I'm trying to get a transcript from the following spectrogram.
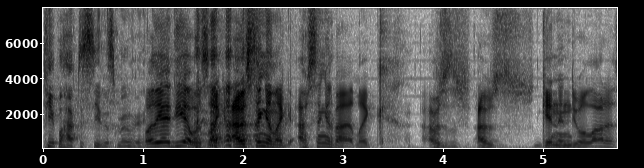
People have to see this movie. Well, the idea was like I was thinking like I was thinking about it like I was I was getting into a lot of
